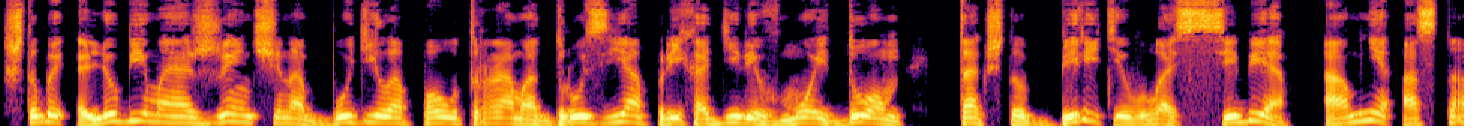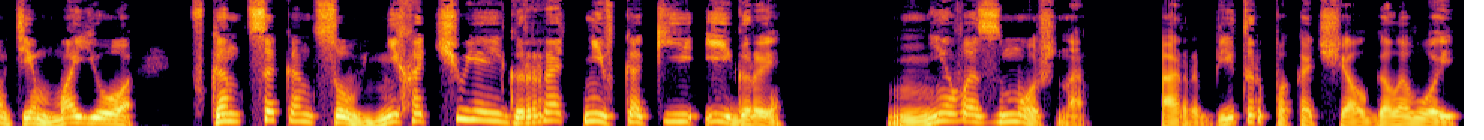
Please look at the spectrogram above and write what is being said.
чтобы любимая женщина будила по утрам, а друзья приходили в мой дом. Так что берите власть себе, а мне оставьте мое. В конце концов, не хочу я играть ни в какие игры. Невозможно. Арбитр покачал головой.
